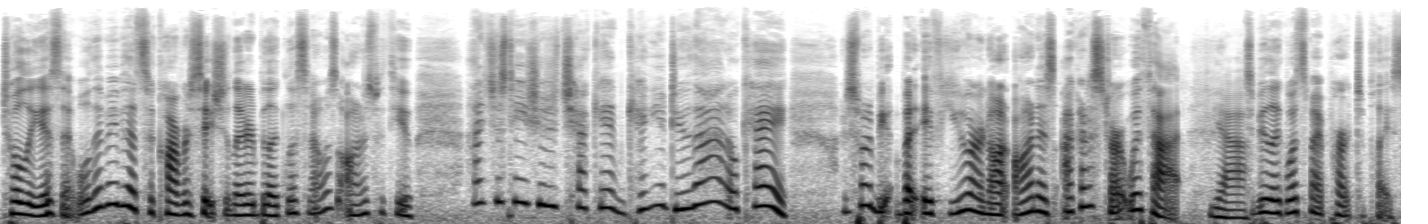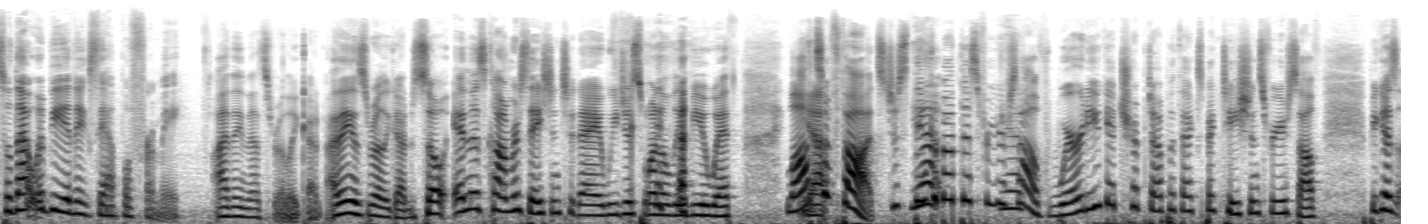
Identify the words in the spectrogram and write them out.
totally isn't, well then maybe that's a conversation later to be like, listen, I was honest with you. I just need you to check in. Can you do that? Okay. I just want to be but if you are not honest, I gotta start with that yeah, to be like, what's my part to play? So that would be an example for me. I think that's really good. I think it's really good. So in this conversation today, we just want to leave you with lots Yeah. of thoughts. Just think Yeah. about this for yourself. Where do you get tripped up with expectations for yourself? Because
